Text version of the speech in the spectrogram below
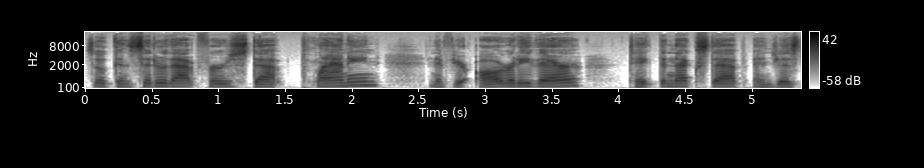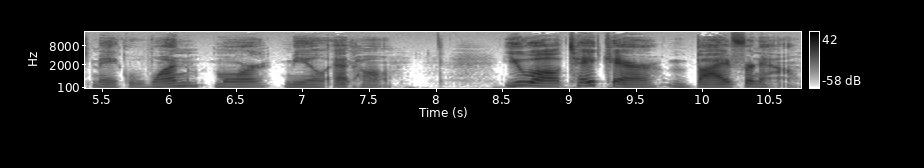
So consider that first step planning. And if you're already there, take the next step and just make one more meal at home. You all take care. Bye for now.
